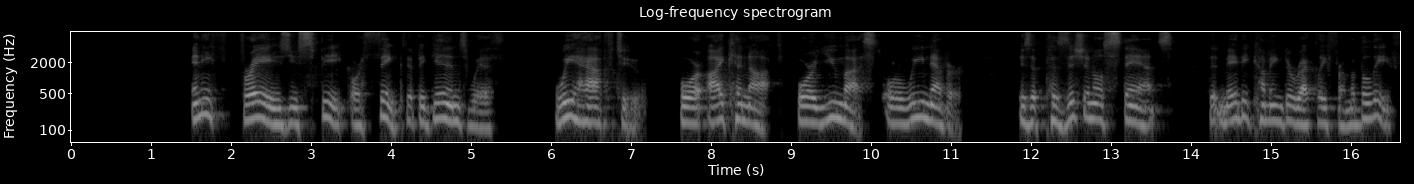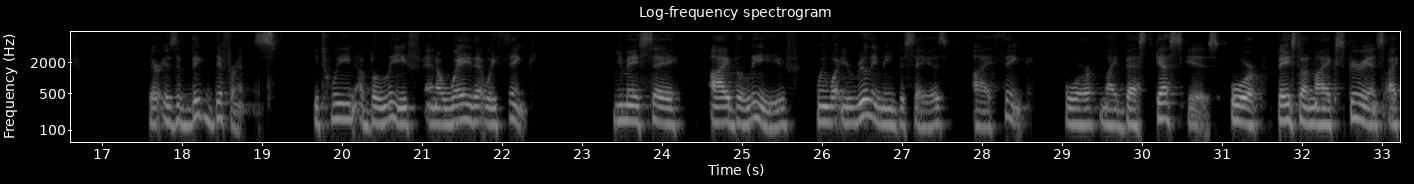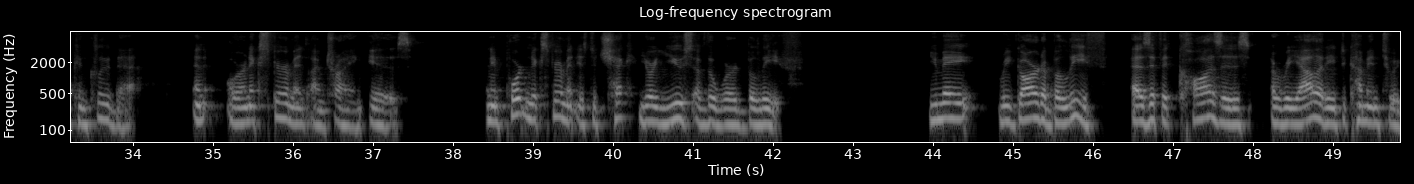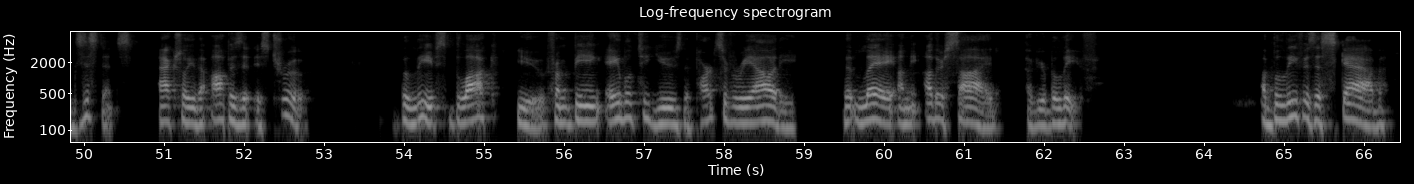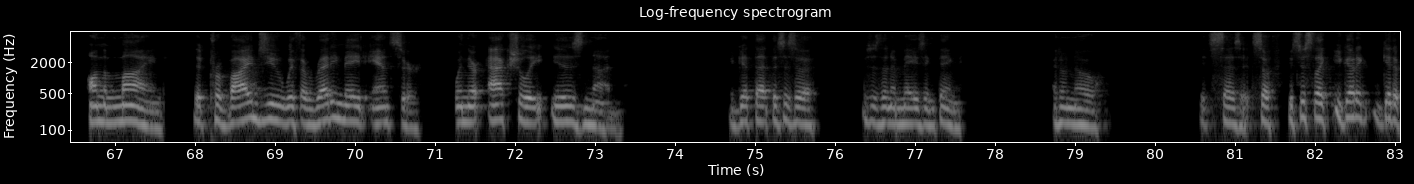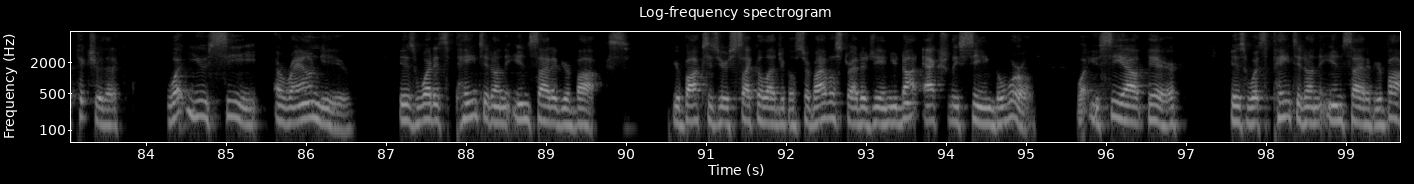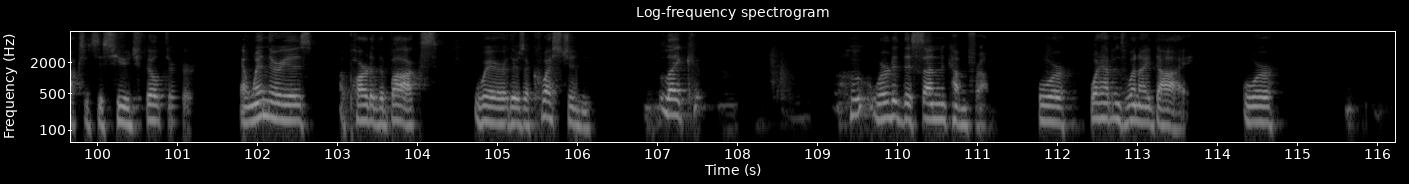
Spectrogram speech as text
Any phrase you speak or think that begins with, we have to, or I cannot, or you must, or we never, is a positional stance that may be coming directly from a belief. There is a big difference between a belief and a way that we think. You may say, I believe, when what you really mean to say is, I think or my best guess is, or based on my experience, I conclude that, and or an experiment I'm trying is. An important experiment is to check your use of the word belief. You may regard a belief as if it causes a reality to come into existence. Actually, the opposite is true. Beliefs block you from being able to use the parts of reality that lay on the other side of your belief. A belief is a scab on the mind that provides you with a ready made answer when there actually is none. You get that? This is a this is an amazing thing. I don't know. It says it. So it's just like you got to get a picture that what you see around you is what is painted on the inside of your box. Your box is your psychological survival strategy, and you're not actually seeing the world. What you see out there is what's painted on the inside of your box. It's this huge filter. And when there is a part of the box where there's a question like who where did the sun come from or what happens when i die or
